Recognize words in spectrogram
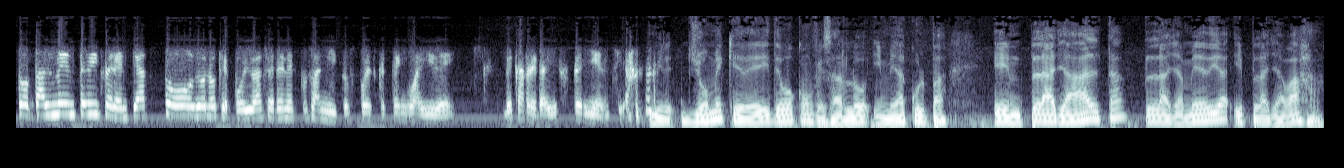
totalmente diferente a todo lo que he podido hacer en estos añitos, pues que tengo ahí de, de carrera y experiencia. Mire, yo me quedé, y debo confesarlo, y me da culpa, en Playa Alta, Playa Media y Playa Baja.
